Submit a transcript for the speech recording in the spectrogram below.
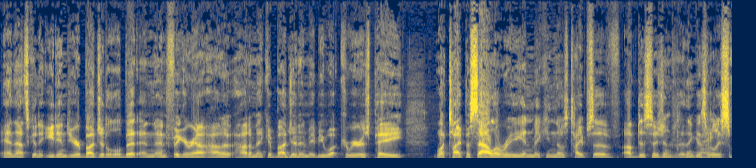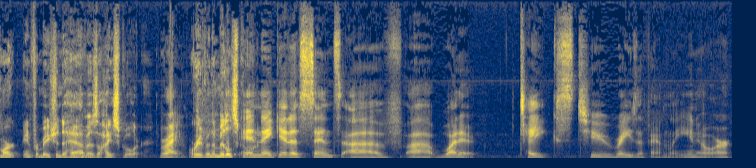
and that's going to eat into your budget a little bit, and and figuring out how to how to make a budget, and maybe what careers pay what type of salary, and making those types of of decisions. I think is really smart information to have as a high schooler Right. or even a middle schooler. And they get a sense of uh, what it takes to raise a family, you know, or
